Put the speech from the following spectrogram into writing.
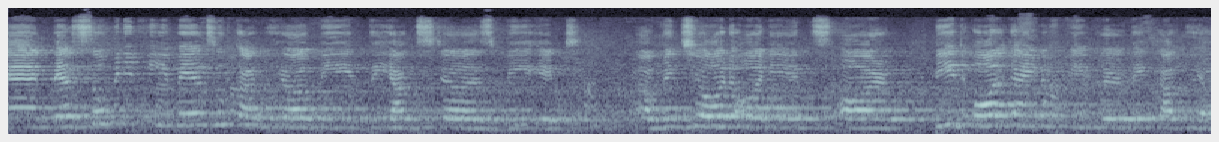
And there are so many females who come here, be it the youngsters, be it a matured audience, or be it all kind of people, they come here.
